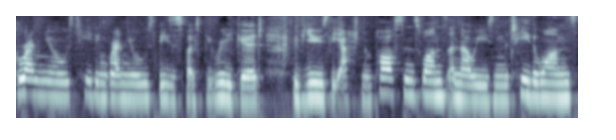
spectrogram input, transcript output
granules, teething granules. These are supposed to be really good. We've used the Ashton and Parsons ones and now we're using the Teetha ones.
